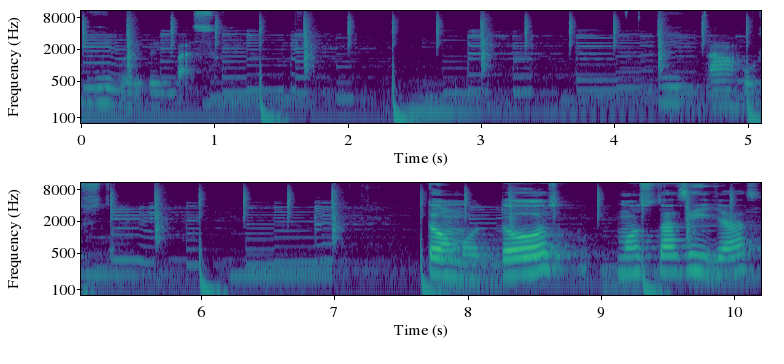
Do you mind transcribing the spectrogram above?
y vuelvo y paso. Ajusto. Tomo dos mostacillas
